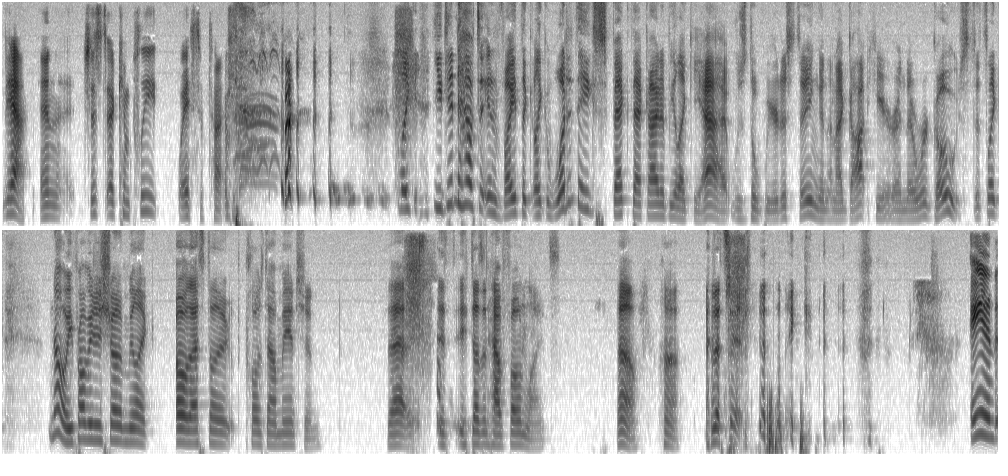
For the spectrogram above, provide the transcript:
Yeah, and just a complete waste of time. Like you didn't have to invite the like what did they expect that guy to be like, yeah, it was the weirdest thing and then I got here and there were ghosts. It's like no, he probably just showed up and be like, "Oh, that's the closed down mansion. That it, it doesn't have phone lines." Oh, huh. and that's it. like, And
